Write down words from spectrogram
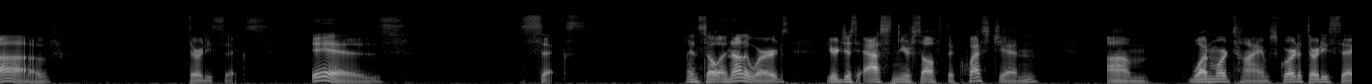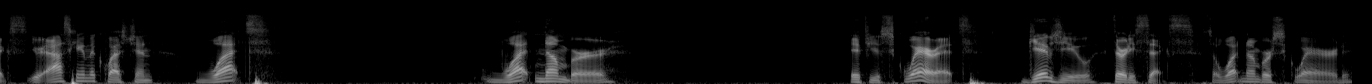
of 36 is 6. And so, in other words, you're just asking yourself the question um, one more time, square root of 36. You're asking the question, what, what number, if you square it, gives you 36? So what number squared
